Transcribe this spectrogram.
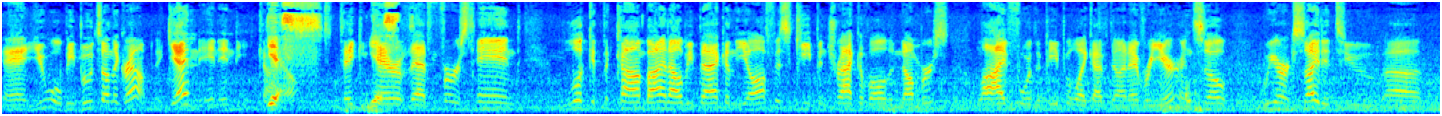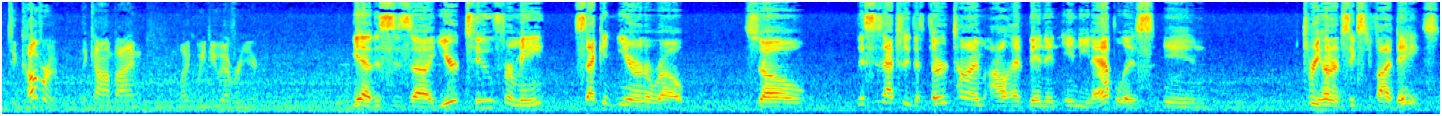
And you will be boots on the ground again in Indy. Kyle, yes. Taking yes. care of that firsthand look at the combine. I'll be back in the office keeping track of all the numbers live for the people like I've done every year. And so we are excited to uh, to cover the combine like we do every year. Yeah, this is uh, year two for me second year in a row. So this is actually the third time I'll have been in Indianapolis in 365 days.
